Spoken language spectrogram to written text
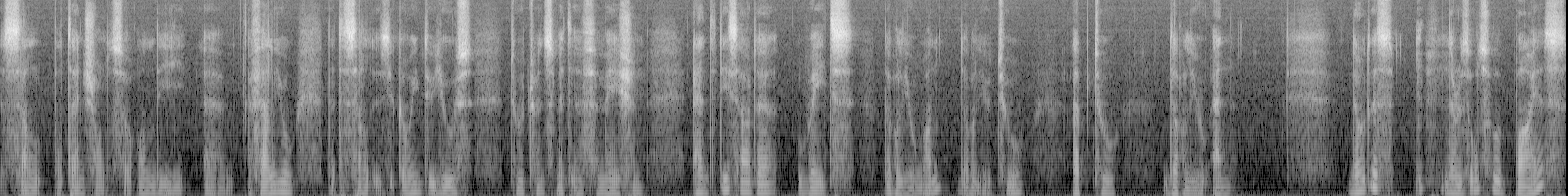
cell potential, so on the um, value that the cell is going to use to transmit information. And these are the weights, W1, W2, up to Wn. Notice there is also a bias,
